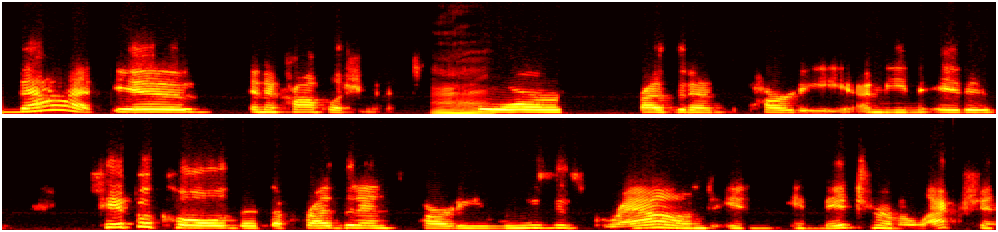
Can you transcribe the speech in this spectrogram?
that is an accomplishment mm-hmm. for president's party. I mean, it is typical that the president's party loses ground in, in midterm elections.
